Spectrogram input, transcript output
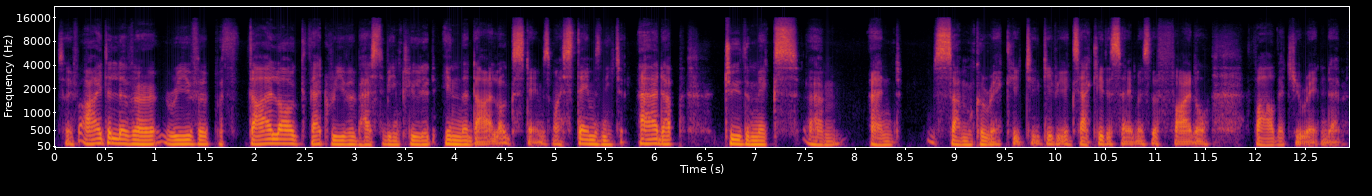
So if I deliver reverb with dialogue, that reverb has to be included in the dialogue stems. My stems need to add up to the mix um, and sum correctly to give you exactly the same as the final file that you render.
